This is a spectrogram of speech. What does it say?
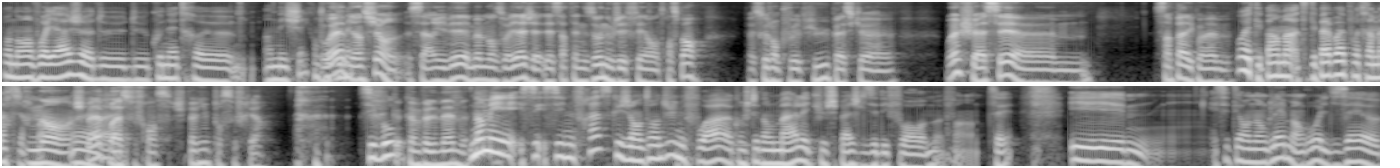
pendant un voyage de, de connaître euh, un échec entre Ouais, bien sûr. C'est arrivé, même dans ce voyage, il y a- il y, a certaines zones où j'ai fait en transport. Parce que j'en pouvais plus, parce que. Moi, je suis assez euh, sympa avec moi-même. Ouais, t'es pas, un pas là pour être un martyr. quoi. Non, je suis Ouais, pas là pour ouais. la souffrance. Je suis pas venu pour souffrir. C'est beau. Co- Comme veut le même. Non, mais c'est une phrase que j'ai entendue une fois euh, quand j'étais dans le mal et que je sais pas, je lisais des forums, enfin, tu sais. Et, euh, et c'était en anglais, mais en gros, elle disait euh,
